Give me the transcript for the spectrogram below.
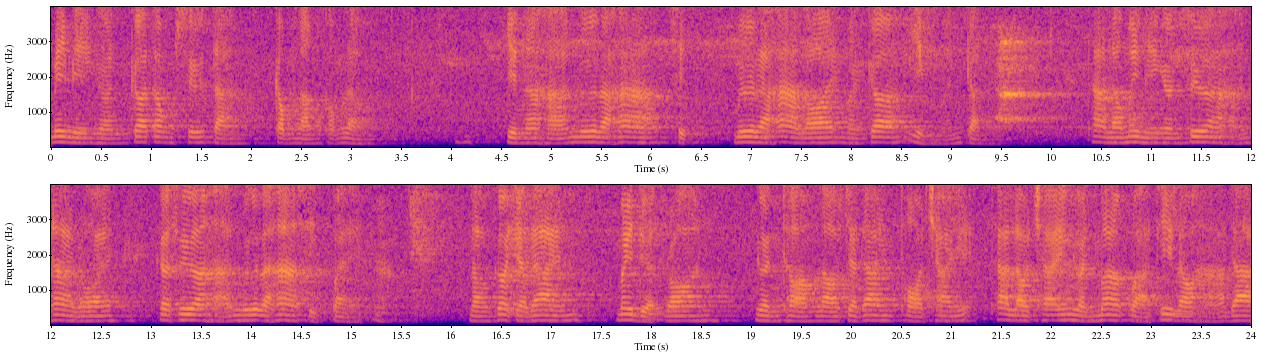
ไม่มีเงินก็ต้องซื้อตามกำลังของเรา กินอาหารมื้อละห้าสิบมื้อละห้าร้อยมันก็อิ่มเหมือนกัน ถ้าเราไม่มีเงินซื้ออาหารห้าร้อยก็ซื้ออาหารมื้อละห้าสิบไป เราก็จะได้ไม่เดือดร้อน เงินทองเราจะได้พอใช้ ถ้าเราใช้เงินมากกว่าที่เราหาได้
